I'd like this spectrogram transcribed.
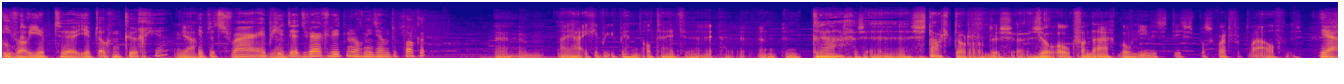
Ivo, je hebt, eh, je hebt ook een kuchje. Ja. Je hebt het zwaar. Heb je het werkritme nog niet helemaal te pakken? Ehm, nou ja, ik, heb, ik ben altijd eh, een, een trage eh, starter. Dus eh, zo ook vandaag. Bovendien is het is pas kwart voor twaalf. Dus. Ja,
